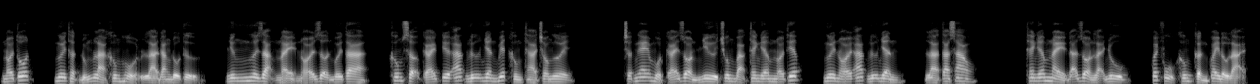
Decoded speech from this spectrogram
nói tốt, ngươi thật đúng là không hổ là đang độ tử, nhưng ngươi dạng này nói giỡn với ta, không sợ cái kia ác nữ nhân biết không tha cho ngươi. Chợt nghe một cái giòn như chuông bạc thanh âm nói tiếp, ngươi nói ác nữ nhân, là ta sao? Thanh âm này đã giòn lại nhu, quách phủ không cần quay đầu lại,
